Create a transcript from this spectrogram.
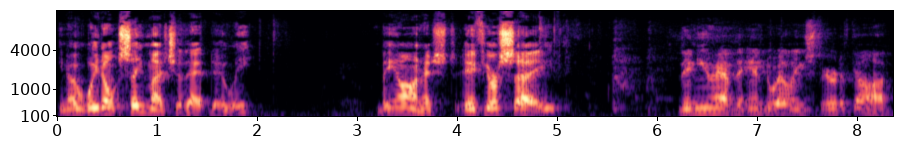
You know, we don't see much of that, do we? Be honest. If you're saved, then you have the indwelling Spirit of God.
